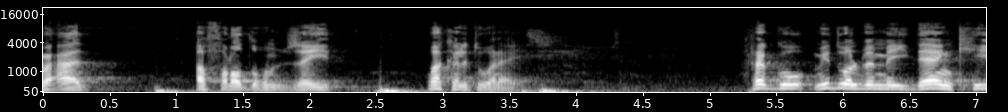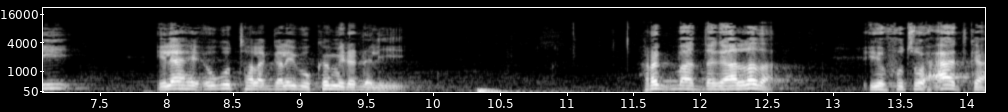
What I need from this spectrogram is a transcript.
mucaad afradhum zayd. Waa kala duwanaayeen raggu mid walba meydaankii ilaahay ugu talagalay buu ka midho dhaliyey rag baa dagaalada iyo futuuxaadka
